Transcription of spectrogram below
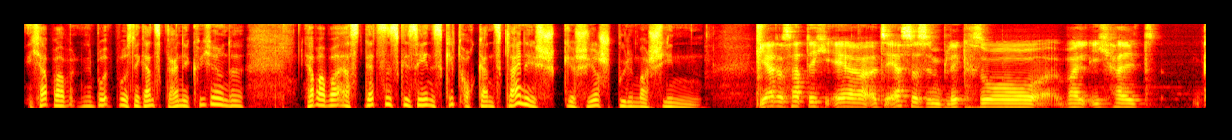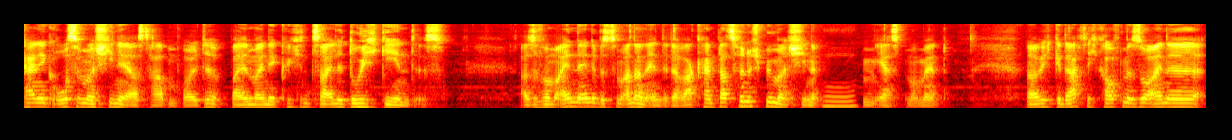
ich habe bloß eine ganz kleine Küche und äh, ich habe aber erst letztens gesehen, es gibt auch ganz kleine Geschirrspülmaschinen. Ja, das hatte ich eher als erstes im Blick, so, weil ich halt keine große Maschine erst haben wollte, weil meine Küchenzeile durchgehend ist. Also vom einen Ende bis zum anderen Ende. Da war kein Platz für eine Spülmaschine mhm. im ersten Moment. Da habe ich gedacht, ich kaufe mir so eine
